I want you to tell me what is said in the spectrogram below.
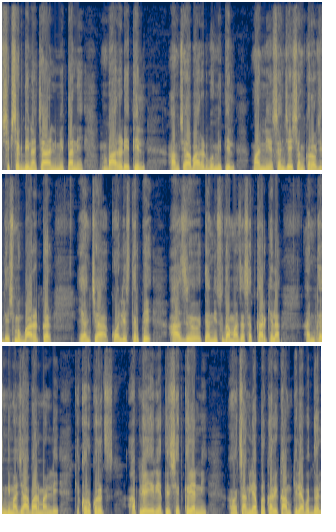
शिक्षक दिनाच्या निमित्ताने बारड येथील आमच्या बारड भूमीतील माननीय संजय शंकररावजी देशमुख बारडकर यांच्या कॉलेजतर्फे आज अ, त्यांनी सुद्धा माझा सत्कार केला. आणि त्यांनी माझे आभार मानले की खरोखरच आपल्या एरियातील शेतकऱ्यांनी चांगल्या प्रकारे काम केल्याबद्दल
